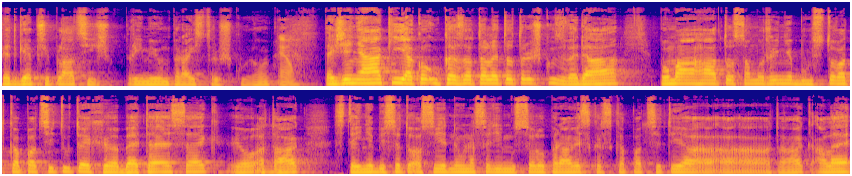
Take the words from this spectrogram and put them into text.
5G připlácíš premium price trošku. Jo? Jo. Takže nějaký jako ukazatele to trošku zvedá, Pomáhá to samozřejmě boostovat kapacitu těch BTSek jo, a mm. tak. Stejně by se to asi jednou nasadit muselo právě skrz kapacity a, a, a tak, ale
